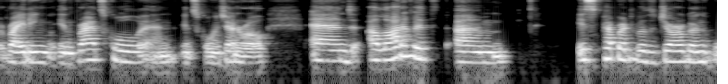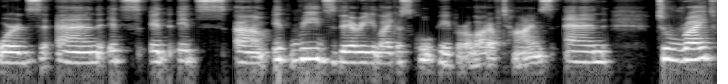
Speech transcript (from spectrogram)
writing in grad school and in school in general. And a lot of it um, is peppered with jargon words and it's it it's um, it reads very like a school paper a lot of times. And to write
